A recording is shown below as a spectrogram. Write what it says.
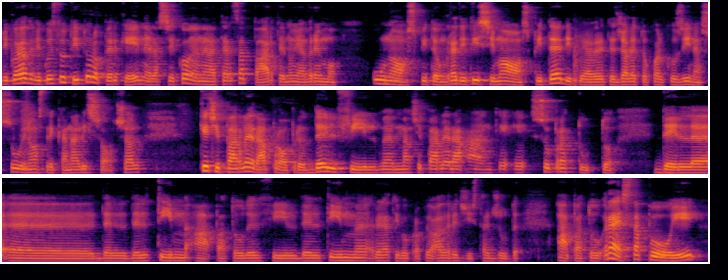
Ricordatevi questo titolo perché nella seconda e nella terza parte noi avremo un ospite, un graditissimo ospite, di cui avrete già letto qualcosina sui nostri canali social, che ci parlerà proprio del film, ma ci parlerà anche e soprattutto del, eh, del, del team Apatow, del film, del team relativo proprio al regista Jude Apatow. Resta poi,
